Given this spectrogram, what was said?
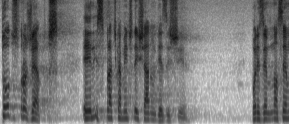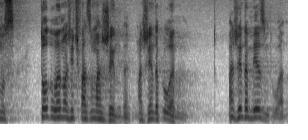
todos os projetos, eles praticamente deixaram de existir. Por exemplo, nós temos, todo ano a gente faz uma agenda, uma agenda para o ano, uma agenda mesmo para o ano.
